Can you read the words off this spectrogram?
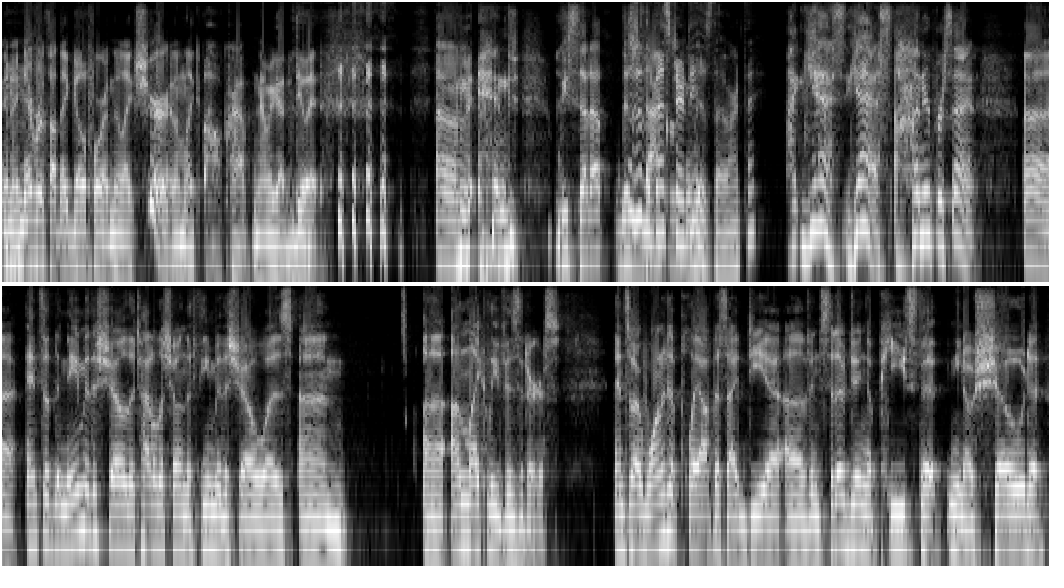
and I Mhm. never thought they'd go for it. And they're like, "Sure," and I'm like, "Oh crap, now we got to do it." um, and we set up this. Those are the best room. ideas, though, aren't they? Uh, yes, yes, hundred percent. Uh, and so the name of the show, the title of the show, and the theme of the show was um, uh, "Unlikely Visitors." And so I wanted to play off this idea of instead of doing a piece that you know showed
